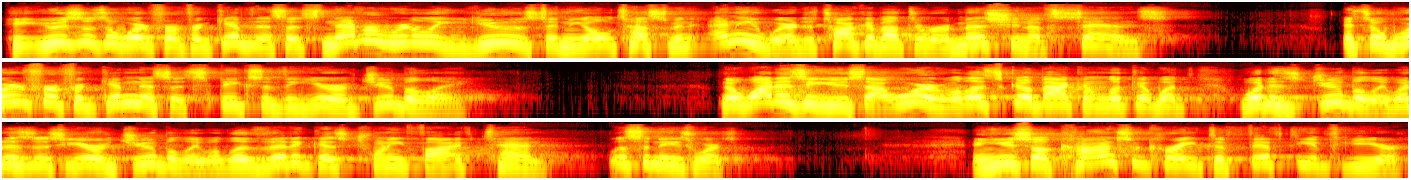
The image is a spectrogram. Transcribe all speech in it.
he uses a word for forgiveness that's never really used in the Old Testament anywhere to talk about the remission of sins. It's a word for forgiveness that speaks of the year of Jubilee. Now, why does he use that word? Well, let's go back and look at what, what is Jubilee. What is this year of Jubilee? Well, Leviticus 25 10. Listen to these words. And you shall consecrate the 50th year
